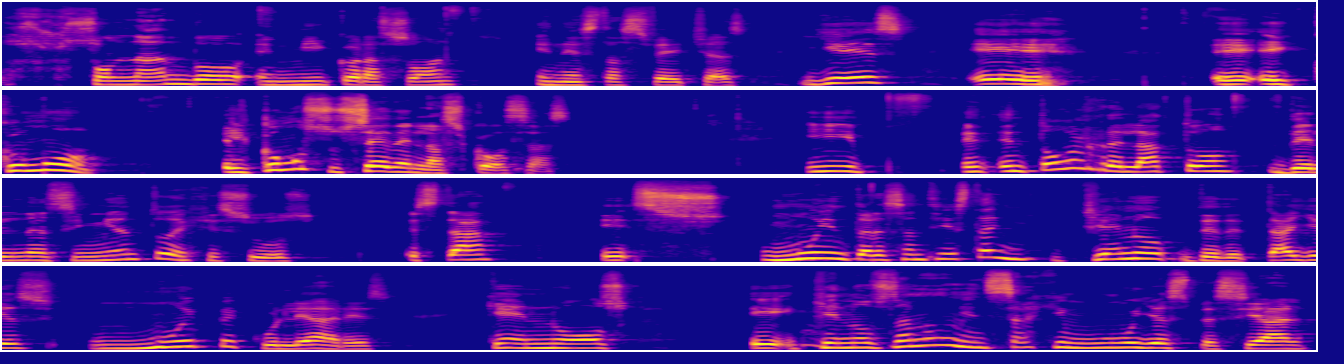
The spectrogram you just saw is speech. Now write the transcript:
sonando en mi corazón en estas fechas y es eh, eh, cómo, el cómo suceden las cosas. Y en, todo el relato del nacimiento de Jesús está es muy interesante y está lleno de detalles muy peculiares que nos eh, que nos dan un mensaje muy especial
